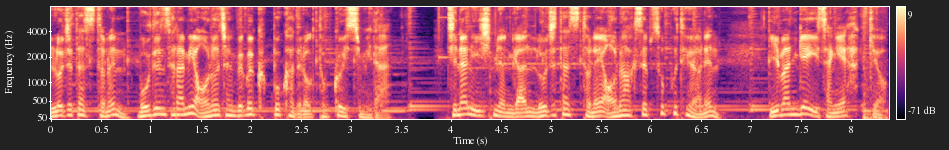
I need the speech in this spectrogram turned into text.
로제타 스톤은 모든 사람이 언어 장벽을 극복하도록 돕고 있습니다. 지난 20년간 로제타 스톤의 언어 학습 소프트웨어는 2만 개 이상의 학교,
